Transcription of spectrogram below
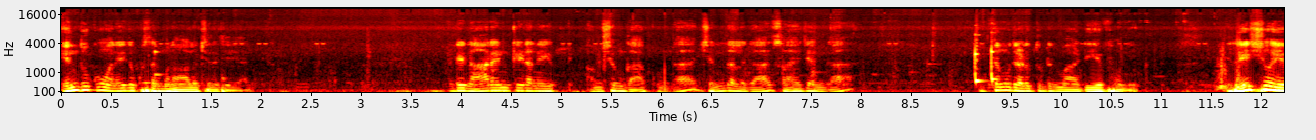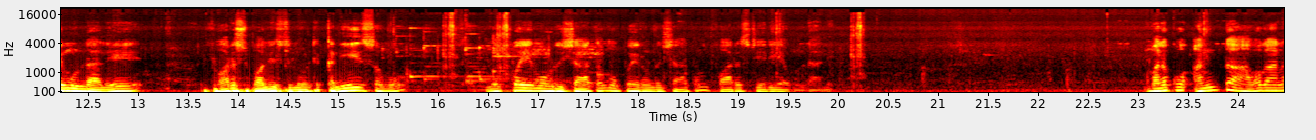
ఎందుకు అనేది ఒకసారి మనం ఆలోచన చేయాలి. అంటే నారాయణఖేడ్ అనే అంశం కాకుండా జనరల్గా సహజంగా ఇంతకుముందు అడుగుతుంటుంది మా డిఎఫ్ఓని రేషియో ఏముండాలి? ఫారెస్ట్ పాలసీలో అంటే కనీసము ముప్పై మూడు శాతం ముప్పై రెండు శాతం ఫారెస్ట్ ఏరియా ఉండాలి. మనకు అంత అవగాహన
